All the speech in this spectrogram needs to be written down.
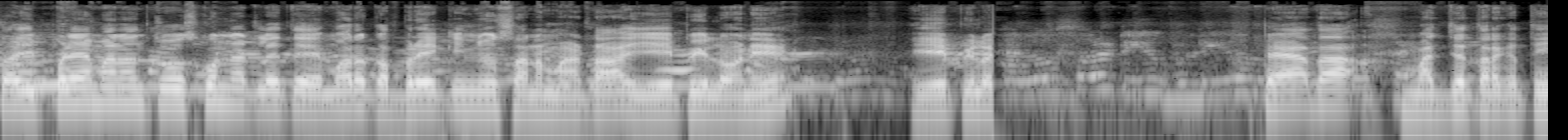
సో ఇప్పుడే మనం చూసుకున్నట్లయితే మరొక బ్రేకింగ్ న్యూస్ అన్నమాట ఏపీలోని. ఏపీలో పేద మధ్యతరగతి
